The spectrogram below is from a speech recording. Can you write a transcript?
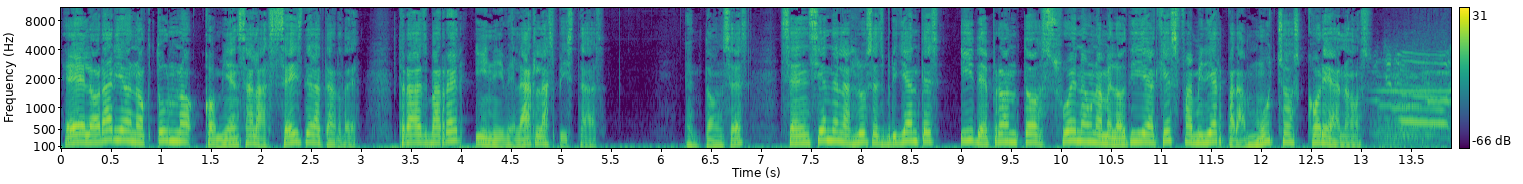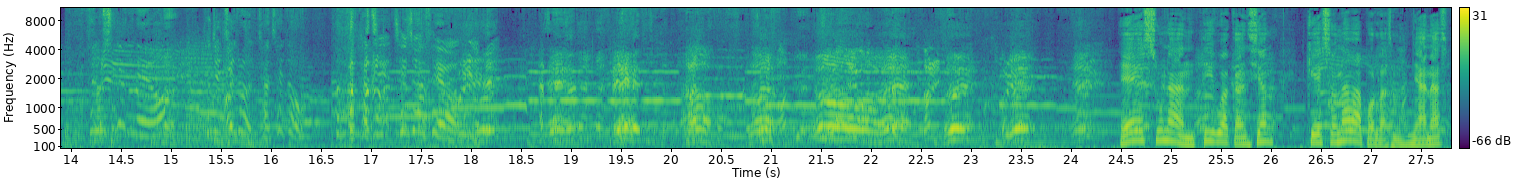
El horario nocturno comienza a las 6 de la tarde, tras barrer y nivelar las pistas. Entonces, se encienden las luces brillantes y de pronto suena una melodía que es familiar para muchos coreanos. Es una antigua canción que sonaba por las mañanas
